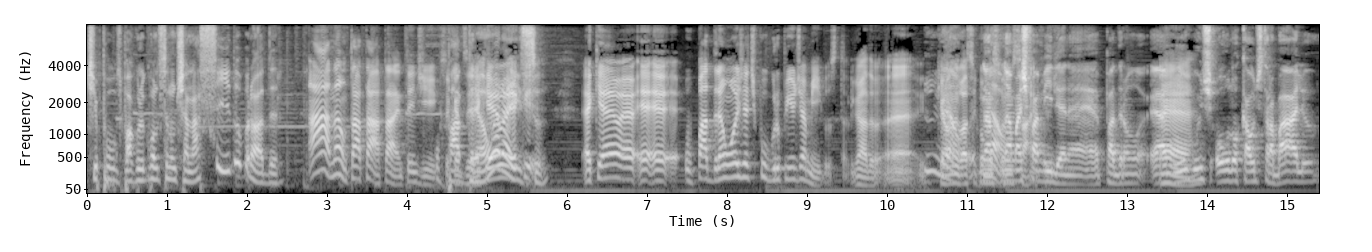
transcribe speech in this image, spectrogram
Tipo, os bagulho quando você não tinha nascido, brother. Ah, não, tá, tá, tá, entendi. O dizer. padrão É que é- era é que- isso. É que é, é- é- é- o padrão hoje é tipo o grupinho de amigos, tá ligado? É, que é um Não, negócio que Não, começou não é no mais Seinfeld. família, né? É padrão. É, É. amigos ou local de trabalho.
